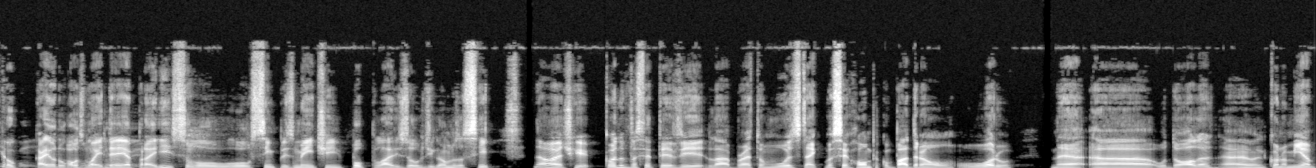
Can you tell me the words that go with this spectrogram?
Tem algum, Caiu no alguma ideia para isso ou, ou simplesmente popularizou, digamos assim? Não, eu acho que quando você teve lá Bretton Woods, né, que você rompe com o padrão ouro, né, ah, o dólar, a economia,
